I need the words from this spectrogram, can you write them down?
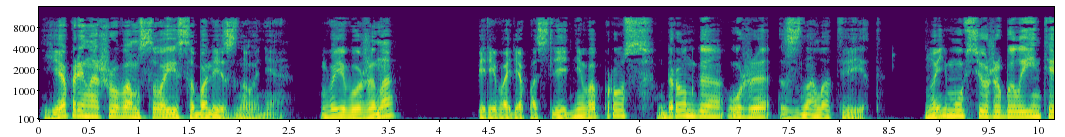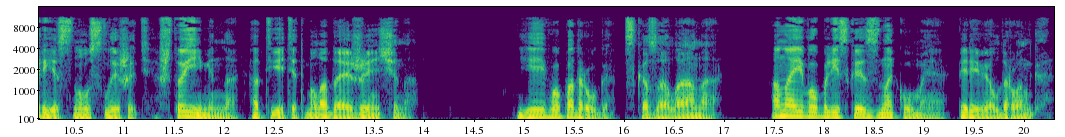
«Я приношу вам свои соболезнования. Вы его жена?» Переводя последний вопрос, Дронго уже знал ответ но ему все же было интересно услышать, что именно ответит молодая женщина. «Я его подруга», — сказала она. «Она его близкая знакомая», — перевел Дронга.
